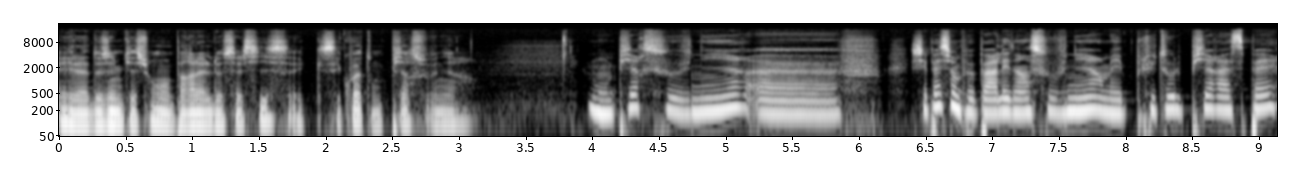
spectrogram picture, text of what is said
Et la deuxième question en parallèle de celle-ci, c'est c'est quoi ton pire souvenir? Mon pire souvenir, euh, je sais pas si on peut parler d'un souvenir, mais plutôt le pire aspect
